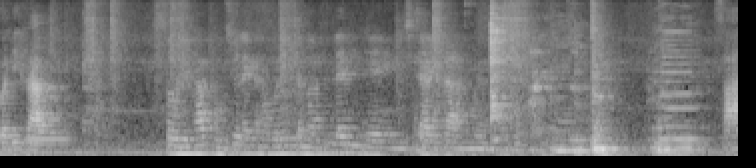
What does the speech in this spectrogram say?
วัสดีครับ สวัสดีครับ ผมชื่อเล็กนะครับ วันนี้จะมาเล่นเพลงใจกลางเมืองสา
